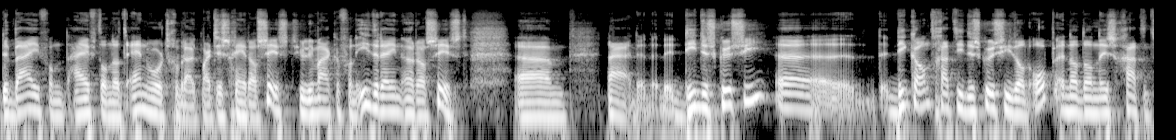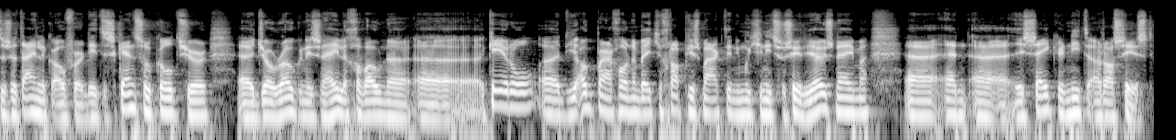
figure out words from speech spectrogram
erbij van hij heeft dan dat N-woord gebruikt, maar het is geen racist. Jullie maken van iedereen een racist. Um, nou ja, die discussie, uh, die kant gaat die discussie dan op. En dan, dan is, gaat het dus uiteindelijk over: dit is cancel culture. Uh, Joe Rogan is een hele gewone uh, kerel. die ook maar gewoon een beetje grapjes maakt. En die moet je niet zo serieus nemen. en is zeker niet een racist.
